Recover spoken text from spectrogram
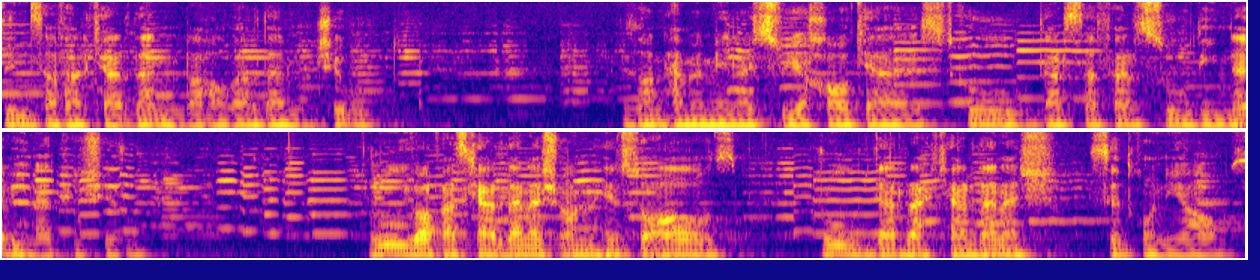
زین سفر کردن ره آوردم چه بود؟ زان همه میلش سوی خاکست کو در سفر سودی نبیند پیش رو. روی واپس کردنش آن حرص و آز روی در ره کردنش صدق و نیاز.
